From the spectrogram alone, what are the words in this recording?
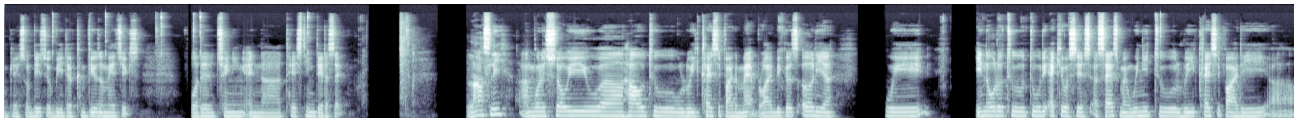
Okay so this will be the confusion matrix for the training and uh, testing dataset. Lastly, I'm going to show you uh, how to reclassify the map, right? Because earlier, we, in order to do the accuracy assessment, we need to reclassify the uh,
